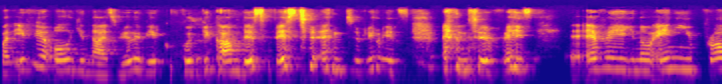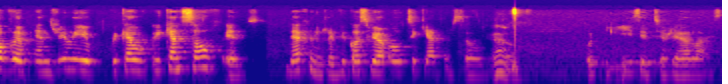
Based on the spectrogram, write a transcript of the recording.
But if we are all united, really, we could become this fist and really and face every you know any problem, and really we can we can solve it definitely because we are all together. So yeah would be easy to realize.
